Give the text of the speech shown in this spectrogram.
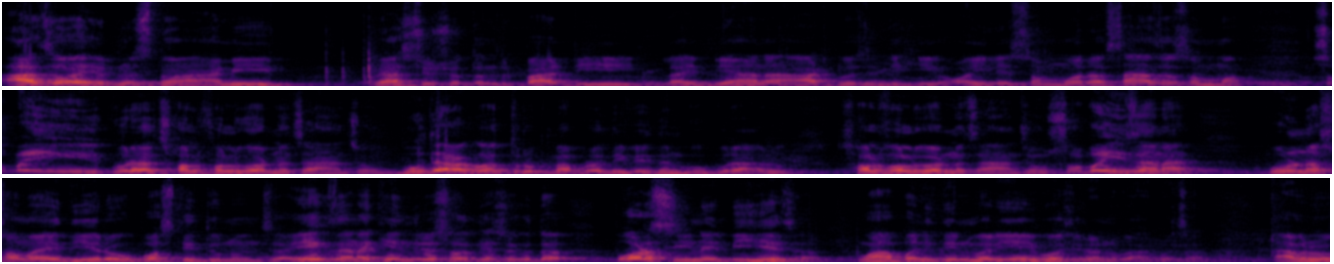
आज हेर्नुहोस् न हामी राष्ट्रिय स्वतन्त्र पार्टीलाई बिहान आठ बजेदेखि अहिलेसम्म र साँझसम्म सबै कुरा छलफल गर्न चाहन्छौँ। बुदागत रूपमा प्रतिवेदनको कुराहरू छलफल गर्न चाहन्छौँ। सबैजना पूर्ण समय दिएर उपस्थित हुनुहुन्छ। एकजना केन्द्रीय सदस्यको त पर्सि नै बिहेछ। उहाँ पनि दिनभरि यहीँ बसिरहनु भएको छ। हाम्रो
